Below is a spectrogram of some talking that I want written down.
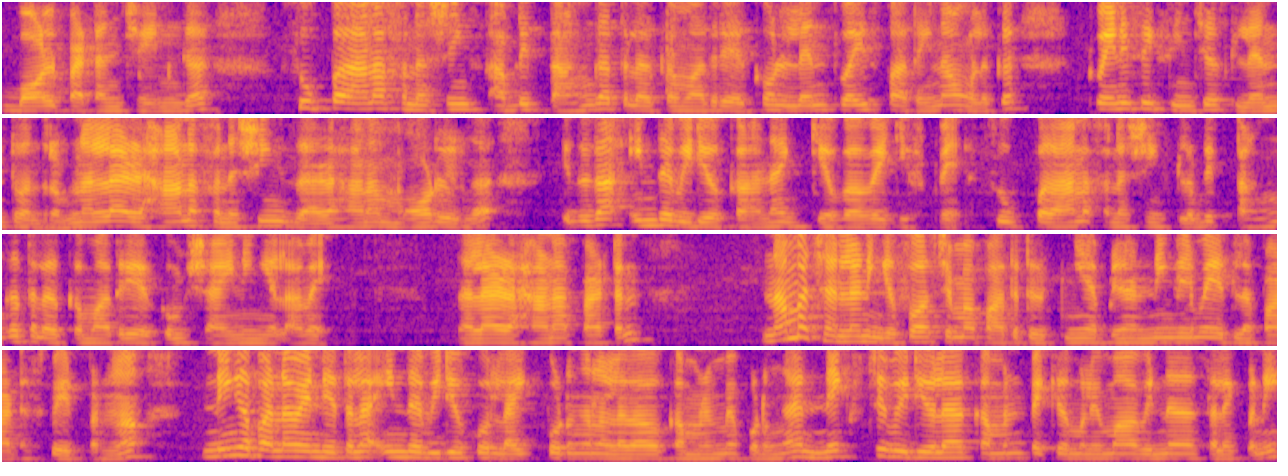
பால் பேட்டர்ன் செயினுங்க சூப்பரான ஃபினிஷிங்ஸ் அப்படியே தங்கத்தில் இருக்க மாதிரி இருக்கும். லென்த் வைஸ் பார்த்தீங்கன்னா உங்களுக்கு டுவெண்ட்டி சிக்ஸ் இன்ச்சஸ் லென்த் வந்துடும் நல்ல அழகான ஃபினிஷிங்ஸ் அழகான மாடலுங்க இதுதான் இந்த வீடியோக்கான கிவ் அவே கிஃப்ட்மே சூப்பரான ஃபினிஷிங்ஸில் அப்படியே தங்கத்தில் இருக்க மாதிரி இருக்கும் ஷைனிங் எல்லாமே. நல்ல அழகான பேட்டர்ன் நம்ம சேனலை நீங்கள் ஃபர்ஸ்ட் டைமாக பார்த்துட்டு இருக்கீங்க அப்படின்னா நீங்களுமே இதில் பார்ட்டிசிபேட் பண்ணலாம். நீங்கள் பண்ண வேண்டியதில் இந்த வீடியோக்கு ஒரு லைக் போடுங்க நல்லதாக கமெண்ட்டுமே போடுங்க. நெக்ஸ்ட் வீடியோவில் கமெண்ட் வைக்கிறது மூலிமா வின்னர் செலக்ட் பண்ணி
